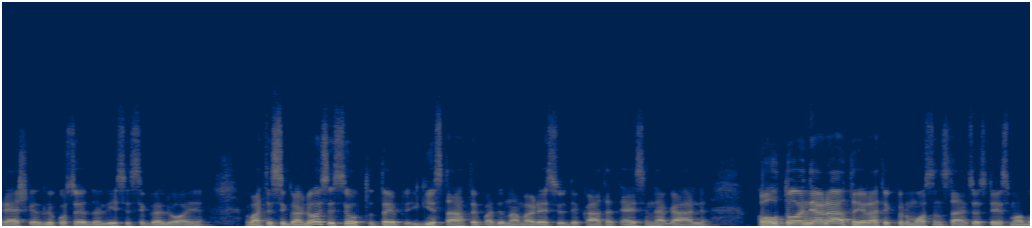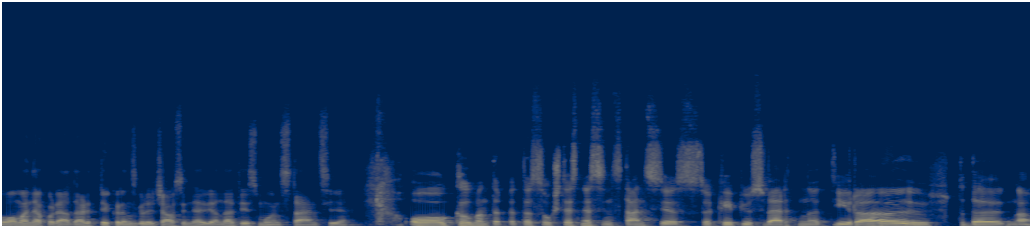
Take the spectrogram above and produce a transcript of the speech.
reiškia, likusioje dalyje įsigalioja. Vat įsigalios jis jau taip įgys tą taip vadinamą res judikatą teisinę galę. Kol to nėra, tai yra tik pirmos instancijos teismo nuomonė, kurią dar tikrins greičiausiai ne viena teismų instancija. O kalbant apie tas aukštesnės instancijas, kaip jūs vertinat, yra tada, na,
